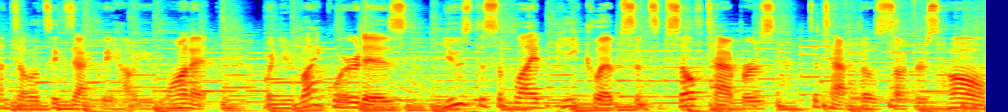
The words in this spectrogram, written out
until it's exactly how you want it. When you like where it is, use the supplied P-clips and some self-tappers to tap those suckers home.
